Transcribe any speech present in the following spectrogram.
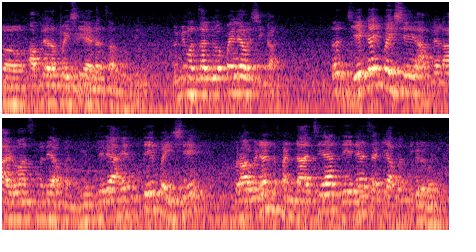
आपल्याला पैसे यायला चालू होतील. तुम्ही म्हणताल किंवा पहिल्या वर्षी का? तर जे काही पैसे आपल्याला ॲडव्हान्समध्ये आपण घेतलेले आहेत ते पैसे प्रॉव्हिडंट फंडाच्या देण्यासाठी आपण तिकडे भरले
